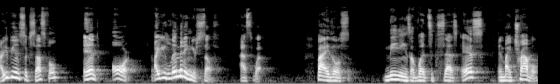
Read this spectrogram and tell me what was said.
are you being successful? And or are you limiting yourself as well by those meanings of what success is and by travel?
